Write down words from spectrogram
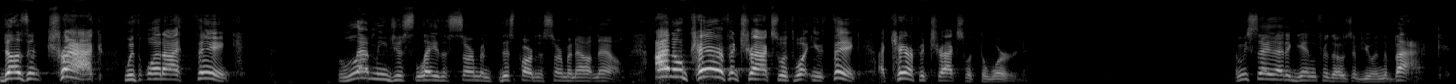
doesn't track with what I think. Let me just lay the sermon, this part of the sermon out now. I don't care if it tracks with what you think, I care if it tracks with the word. Let me say that again for those of you in the back.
